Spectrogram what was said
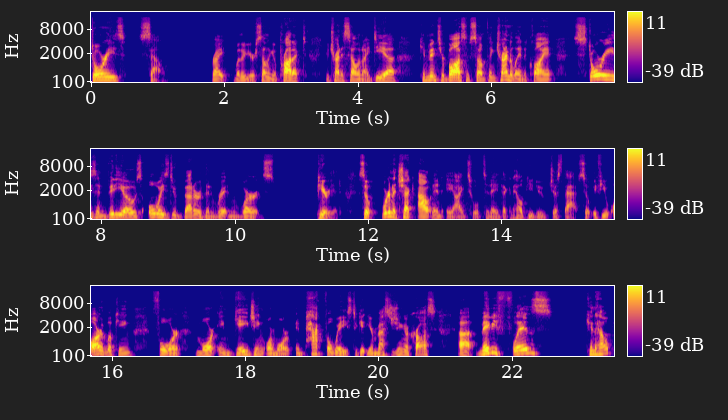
stories sell, right? Whether you're selling a product, you're trying to sell an idea, convince your boss of something, trying to land a client, stories and videos always do better than written words period. So we're going to check out an AI tool today that can help you do just that. So if you are looking for more engaging or more impactful ways to get your messaging across, uh, maybe Fliz can help.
